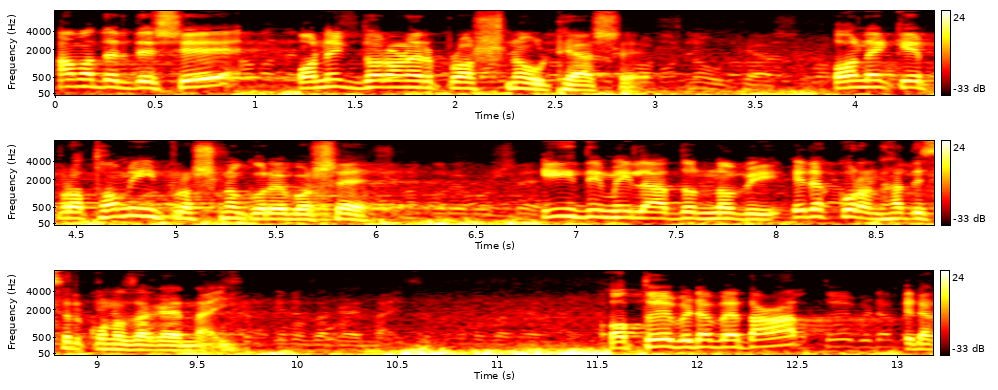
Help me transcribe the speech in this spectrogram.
আমাদের দেশে অনেক ধরনের প্রশ্ন উঠে আসে। অনেকে প্রথমেই প্রশ্ন করে বসে ঈদ মিলাদুন নবী, এটা কোরআন হাদিসের কোনো জায়গায় নাই। অতএব এটা বেদাত, এটা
